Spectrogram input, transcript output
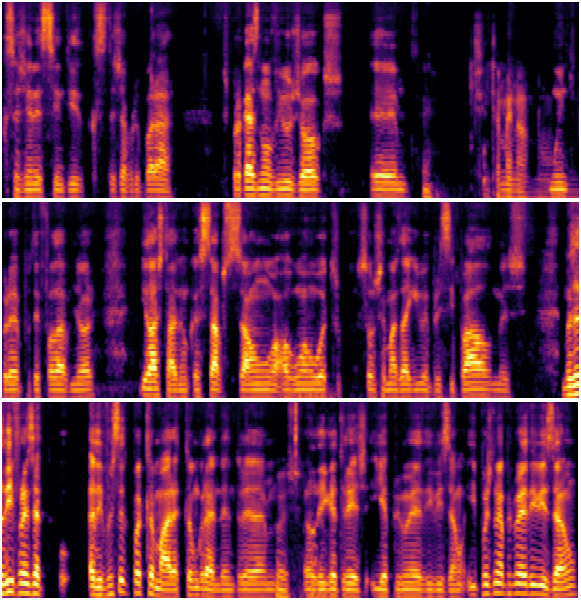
que seja nesse sentido que se esteja a preparar. Mas por acaso não vi os jogos eh, Sim, também não. não- muito para poder falar melhor. E lá está, nunca se sabe se há um, algum ou outro que são chamados à equipa principal. Mas, mas a, diferença é, a diferença de patamar é tão grande entre a, a Liga 3 e a Primeira Divisão. E depois não é Primeira Divisão,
